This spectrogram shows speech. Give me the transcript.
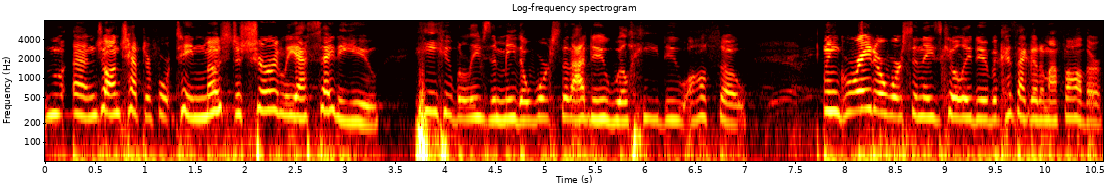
Uh, in John chapter 14, most assuredly I say to you, he who believes in me, the works that I do, will he do also and greater works than these will he do because I go to my Father.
